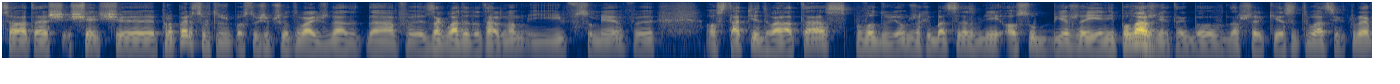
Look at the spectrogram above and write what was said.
cała ta sieć e, propersów, którzy po prostu się przygotowali już na, na zagładę totalną i w sumie w ostatnie dwa lata spowodują, że chyba coraz mniej osób bierze je niepoważnie, tak, bo na wszelkie sytuacje, które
